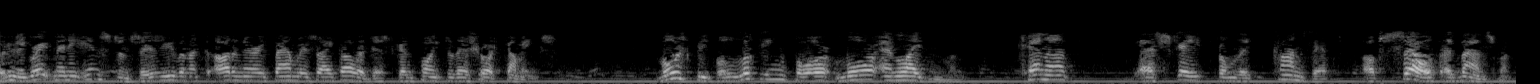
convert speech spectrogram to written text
But in a great many instances, even an ordinary family psychologist can point to their shortcomings. Most people looking for more enlightenment cannot escape from the concept of self advancement.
